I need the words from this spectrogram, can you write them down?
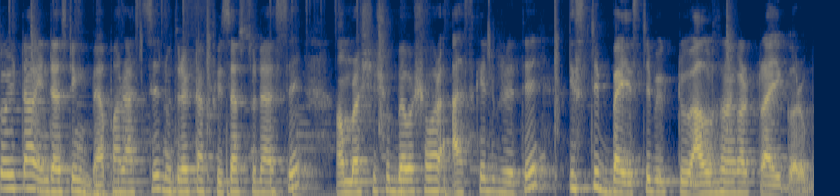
কয়েকটা ইন্টারেস্টিং ব্যাপার আসছে, নতুন একটা ফিচার্স চলে আসছে। আমরা সেসব ব্যাপার সবার আজকের ভিডিওতে স্টেপ বাই স্টেপ একটু আলোচনা করার ট্রাই করব।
